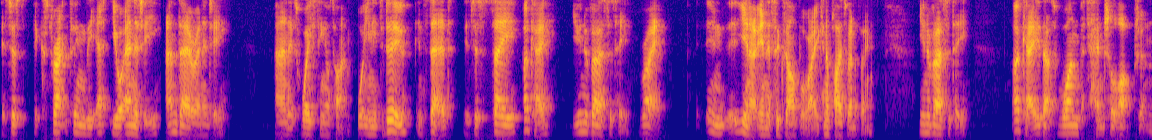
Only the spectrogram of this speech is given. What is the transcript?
It's just extracting the your energy and their energy, and it's wasting your time. What you need to do instead is just say, okay, university, right? In you know, in this example, right, it can apply to anything. University, okay, that's one potential option.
